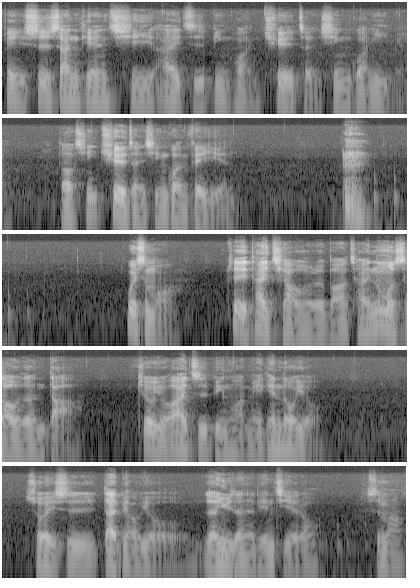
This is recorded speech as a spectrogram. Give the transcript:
北市三天七艾滋病患确诊新冠疫苗，哦，新确诊新冠肺炎。为什么啊？这也太巧合了吧？才那么少人打，就有艾滋病患，每天都有，所以是代表有人与人的连结喽，是吗？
